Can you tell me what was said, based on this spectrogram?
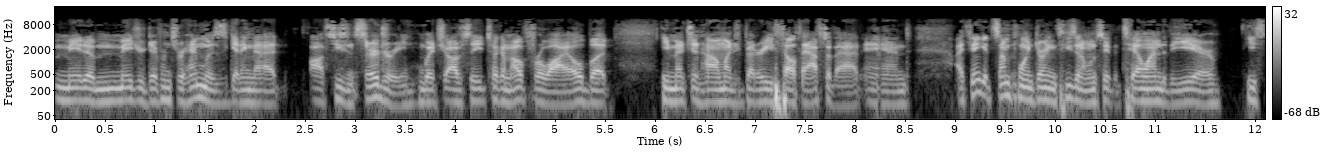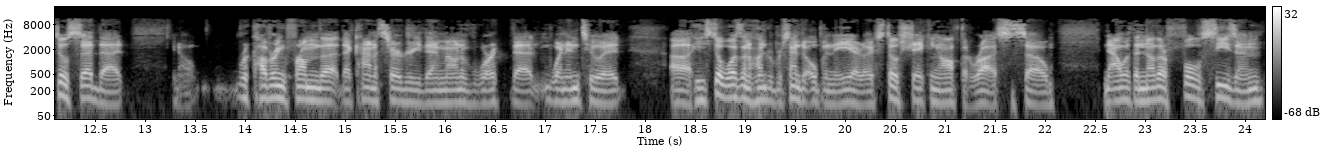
made a major difference for him was getting that off-season surgery, which obviously took him out for a while, but he mentioned how much better he felt after that. And I think at some point during the season, I want to say the tail end of the year, he still said that, you know, recovering from the, that kind of surgery, the amount of work that went into it, uh, he still wasn't 100% to open the year. They're still shaking off the rust. So now with another full season,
